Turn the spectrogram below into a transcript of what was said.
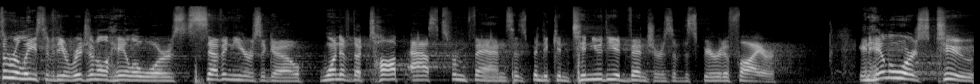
the release of the original Halo Wars seven years ago, one of the top asks from fans has been to continue the adventures of the Spirit of Fire. In Halo Wars 2,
